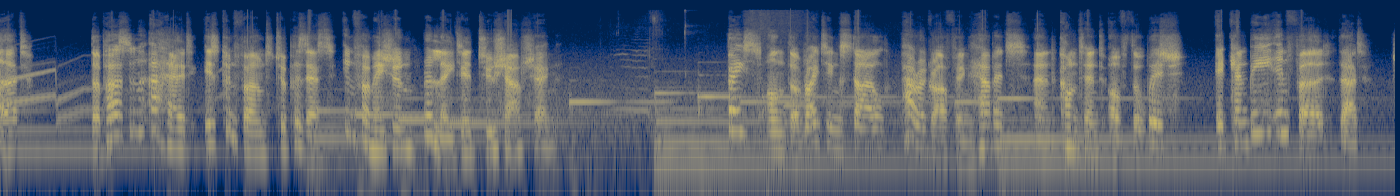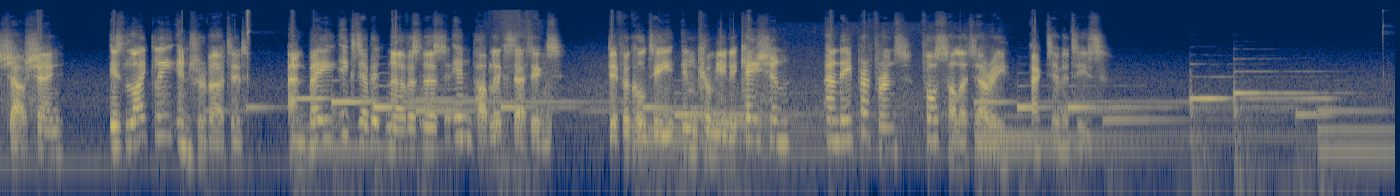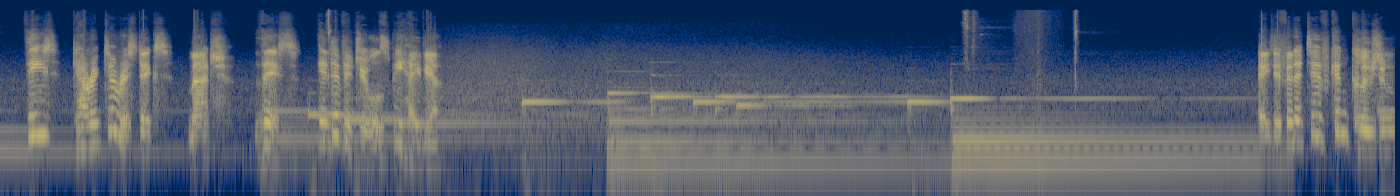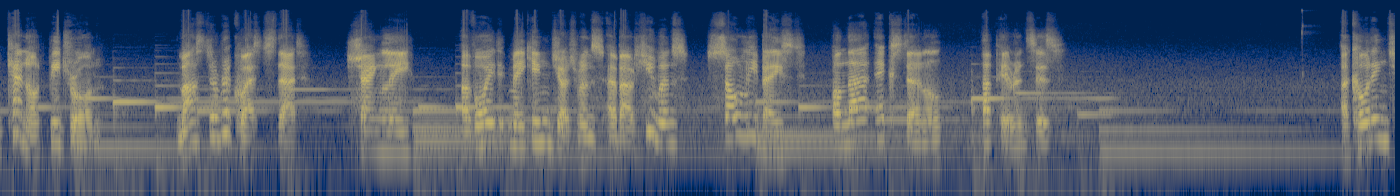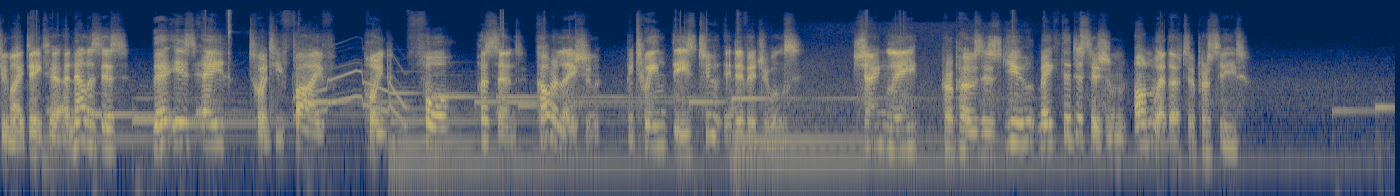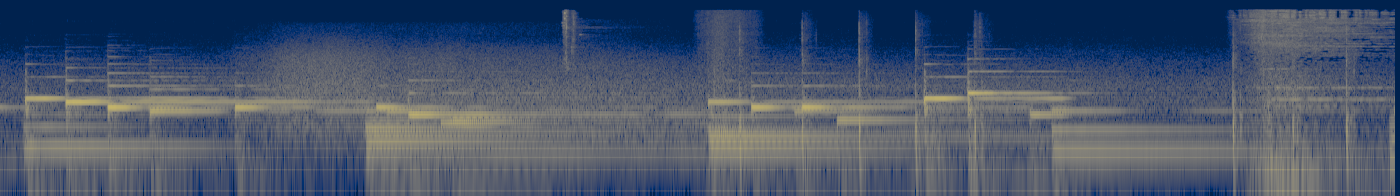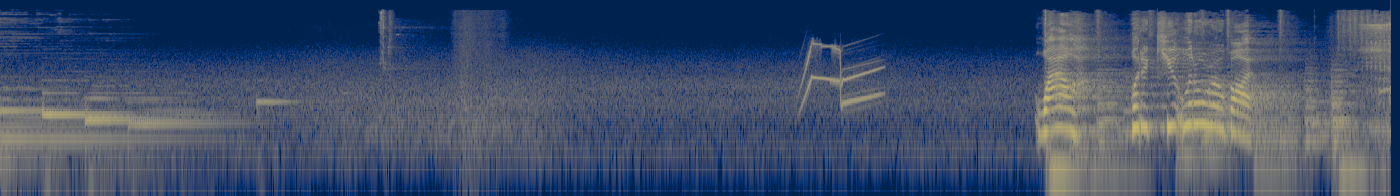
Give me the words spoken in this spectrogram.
Alert! The person ahead is confirmed to possess information related to Xiaosheng. Based on the writing style, paragraphing habits, and content of the wish, it can be inferred that Xiaosheng is likely introverted and may exhibit nervousness in public settings, difficulty in communication, and a preference for solitary activities. These characteristics match this individual's behavior. A definitive conclusion cannot be drawn. Master requests that Shang Li avoid making judgments about humans solely based on their external appearances. According to my data analysis, there is a 25.4% correlation between these two individuals. Shang Li proposes you make the decision on whether to proceed. Wow, what a cute little robot.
